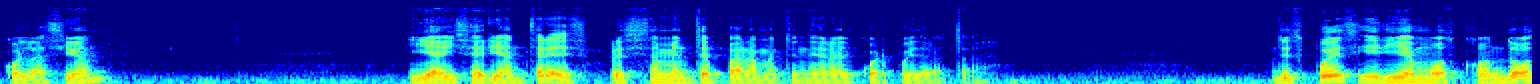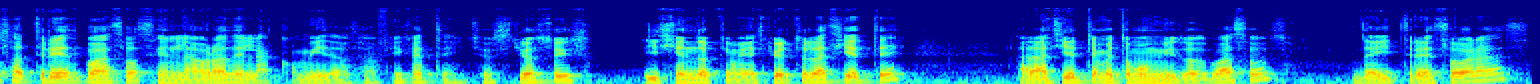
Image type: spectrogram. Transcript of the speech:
colación. Y ahí serían tres, precisamente para mantener al cuerpo hidratado. Después iríamos con dos a tres vasos en la hora de la comida. O sea, fíjate, yo, yo estoy diciendo que me despierto a las 7. A las 7 me tomo mis dos vasos. De ahí tres horas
